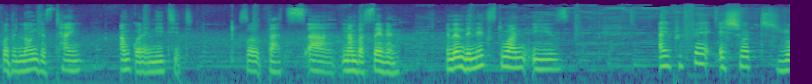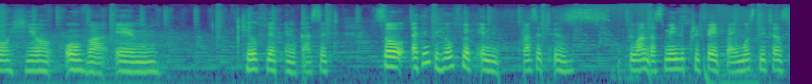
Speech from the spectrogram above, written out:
for the longest time, I'm going to knit it. So that's uh, number seven. And then the next one is I prefer a short row heel over um, heel flap and gusset so I think the heel flap in gusset is the one that's mainly preferred by most knitters.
